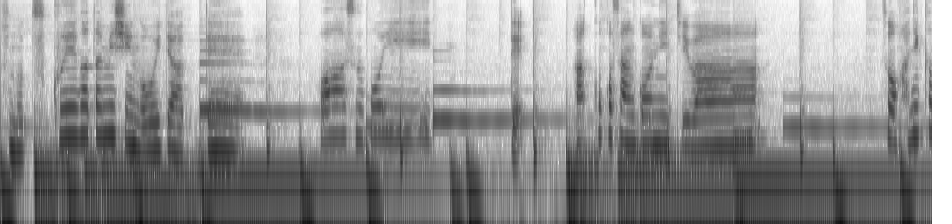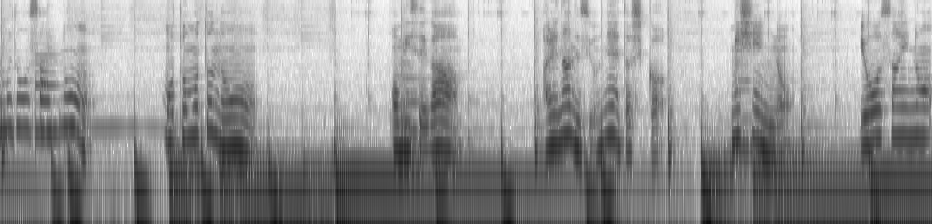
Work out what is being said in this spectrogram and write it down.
その机型ミシンが置いてあってわあすごいってあココさんこんにちは。そうハニカム堂さんのもともとのお店があれなんですよね確か。ミシンの洋裁の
